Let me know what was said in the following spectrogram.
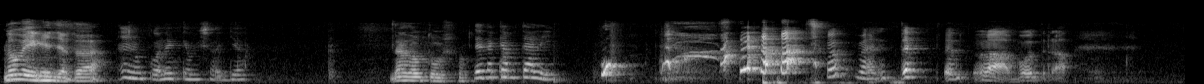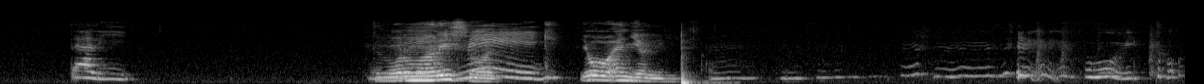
Na még egyet el. Mm, Akkor nekem is adja. De az utolsó. De nekem teli. Mentetted a lábodra. Teli. Te normális még, vagy? Még. Jó, ennyi elég. Fú, Viktor.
